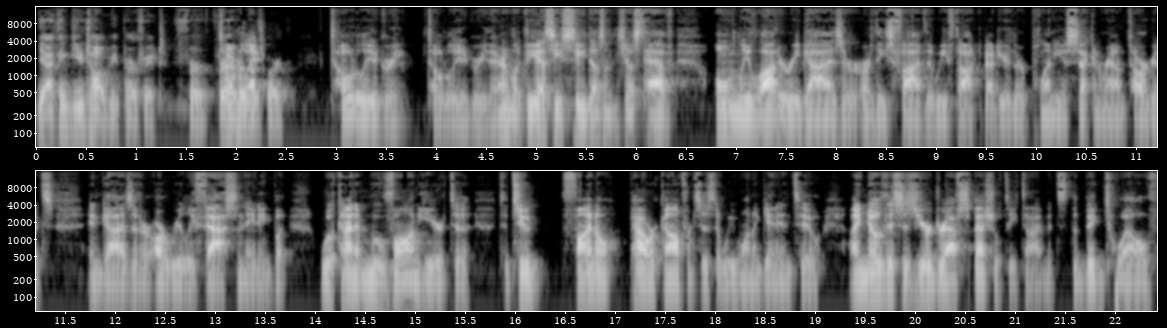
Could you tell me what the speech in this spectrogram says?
Yeah, I think Utah would be perfect for, for totally, that's worth. Totally agree. Totally agree there. And look, the SEC doesn't just have only lottery guys or, or these five that we've talked about here. There are plenty of second round targets and guys that are, are really fascinating. But we'll kind of move on here to to two final power conferences that we want to get into. I know this is your draft specialty time. It's the Big 12,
